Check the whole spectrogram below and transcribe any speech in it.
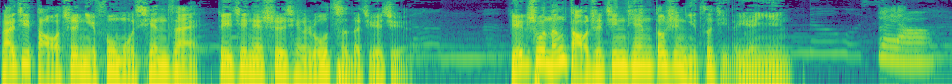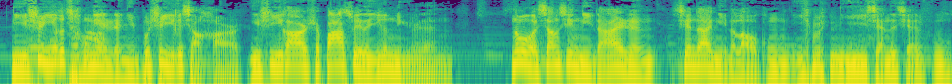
来去导致你父母现在对这件事情如此的决绝，也就是说，能导致今天都是你自己的原因。对呀，你是一个成年人，你不是一个小孩儿，你是一个二十八岁的一个女人。那么，我相信你的爱人，现在你的老公，因为你以前的前夫，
